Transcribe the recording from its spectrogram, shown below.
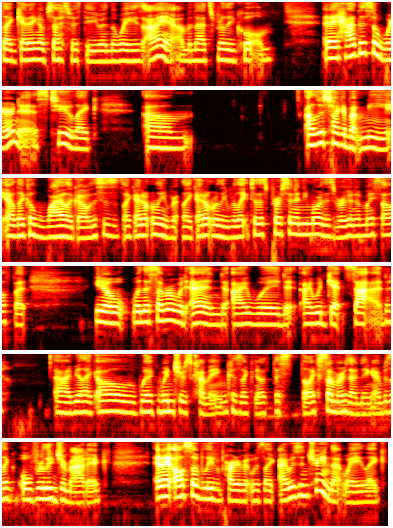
like getting obsessed with you in the ways I am, and that's really cool. And I had this awareness too, like, um, I'll just talk about me. Uh, like a while ago, this is like I don't really re- like I don't really relate to this person anymore, this version of myself. But you know, when the summer would end, I would I would get sad. Uh, I'd be like, oh, like winter's coming because like you know this the like summer's ending. I was like overly dramatic and I also believe a part of it was like I was entrained that way. Like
